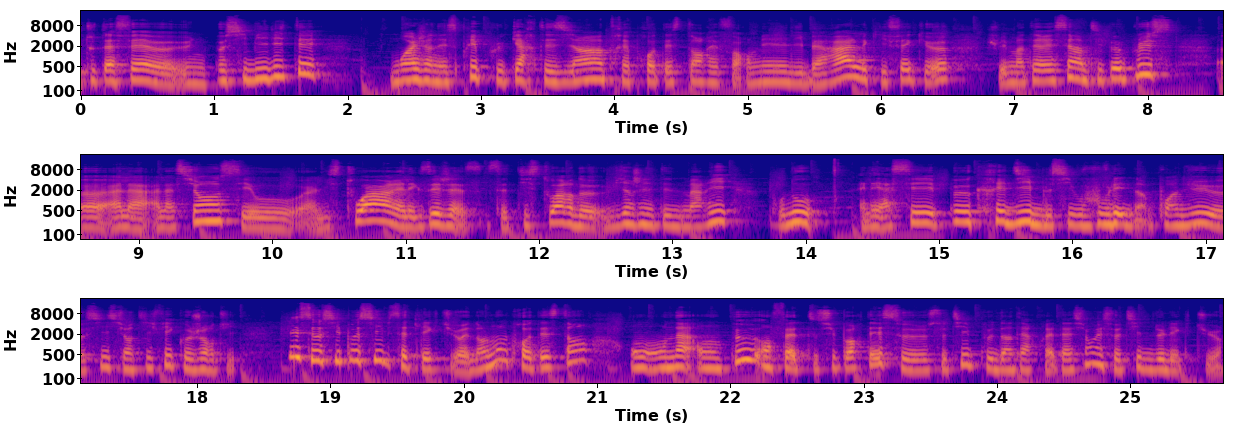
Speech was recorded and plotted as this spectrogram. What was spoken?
tout à fait euh, une possibilité. Moi, j'ai un esprit plus cartésien, très protestant, réformé, libéral, qui fait que je vais m'intéresser un petit peu plus euh, à, la, science et à l'histoire et à l'exégèse. Cette histoire de virginité de Marie, pour nous, elle est assez peu crédible, si vous voulez, d'un point de vue aussi scientifique aujourd'hui. Et c'est aussi possible cette lecture. Et dans le monde protestant, on, peut en fait supporter ce, type d'interprétation et ce type de lecture.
